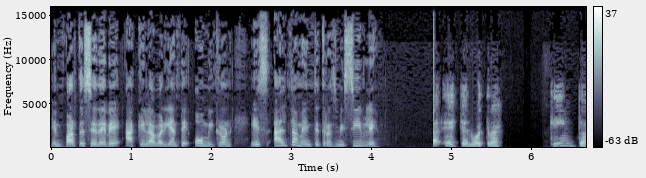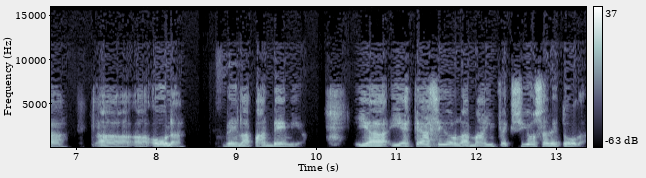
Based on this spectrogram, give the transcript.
en parte se debe a que la variante Omicron es altamente transmisible. Esta es nuestra quinta ah, ah, ola de la pandemia y, uh, y esta ha sido la más infecciosa de todas.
